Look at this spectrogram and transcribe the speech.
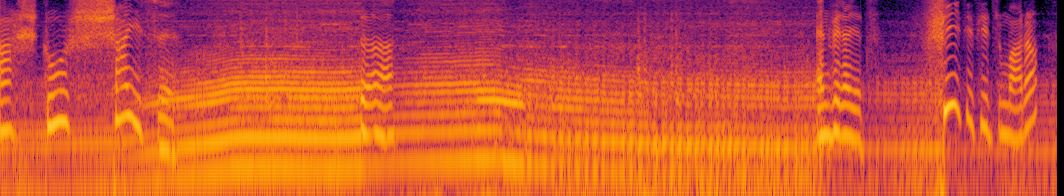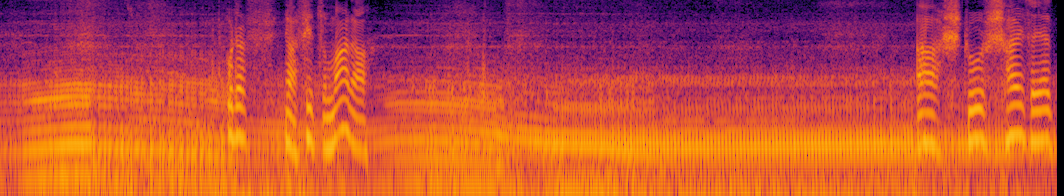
Ach du Scheiße. Ja. Entweder jetzt viel, viel, viel zu mager. Oder ja, viel zu mager. Ach du Scheiße. Jetzt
